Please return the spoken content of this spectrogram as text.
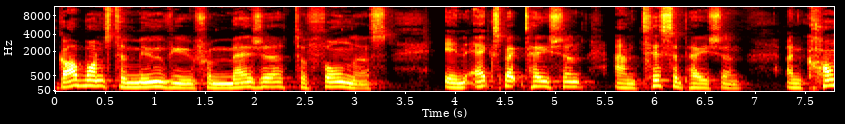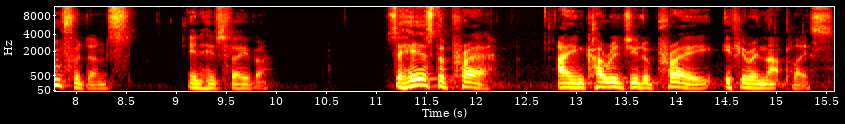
God wants to move you from measure to fullness in expectation, anticipation, and confidence in His favor. So here's the prayer I encourage you to pray if you're in that place.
